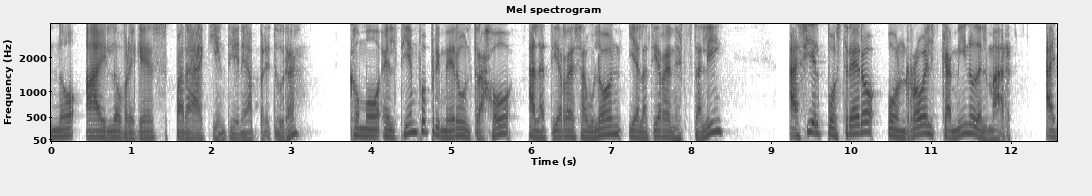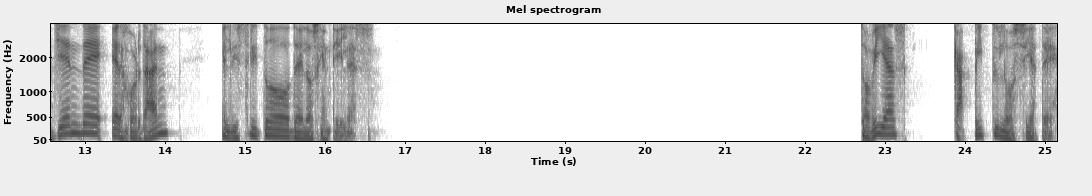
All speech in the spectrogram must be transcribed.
¿no hay lobreguez para quien tiene apretura? Como el tiempo primero ultrajó a la tierra de Zabulón y a la tierra de Neftalí, así el postrero honró el camino del mar, allende el Jordán, el distrito de los gentiles. Tobías capítulo 7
